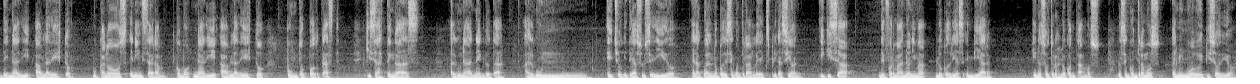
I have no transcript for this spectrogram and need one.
de Nadie habla de esto. Búscanos en Instagram como nadie habla de esto Quizás tengas alguna anécdota, algún hecho que te ha sucedido en la cual no podés encontrarle explicación. Y quizá de forma anónima lo podrías enviar y nosotros lo contamos. Nos encontramos en un nuevo episodio,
